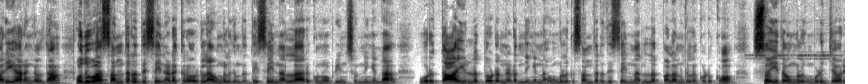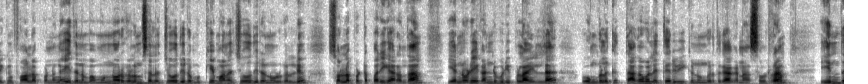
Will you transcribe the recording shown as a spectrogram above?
பரிகாரங்கள் தான். பொதுவாக சந்திர திசை நடக்கிறவர்கள் அவங்களுக்கு இந்த திசை நல்லா இருக்கணும் அப்படின்னு சொன்னீங்கன்னா ஒரு தாயுள்ளத்தோடு நடந்தீங்கன்னா உங்களுக்கு சந்திர திசை நல்ல பலன்களை கொடுக்கும். ஸோ இதை உங்களுக்கு முடிஞ்ச வரைக்கும் ஃபாலோ பண்ணுங்கள் இது நம்ம முன்னோர்களும் சில ஜோதிட முக்கியமான ஜோதிட நூல்கள்லையும் சொல்லப்பட்ட பரிகாரம் தான் என்னுடைய கண்டுபிடிப்பெலாம் இல்லை. உங்களுக்கு தகவலை தெரிவிக்கணுங்கிறதுக்காக நான் சொல்கிறேன் இந்த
